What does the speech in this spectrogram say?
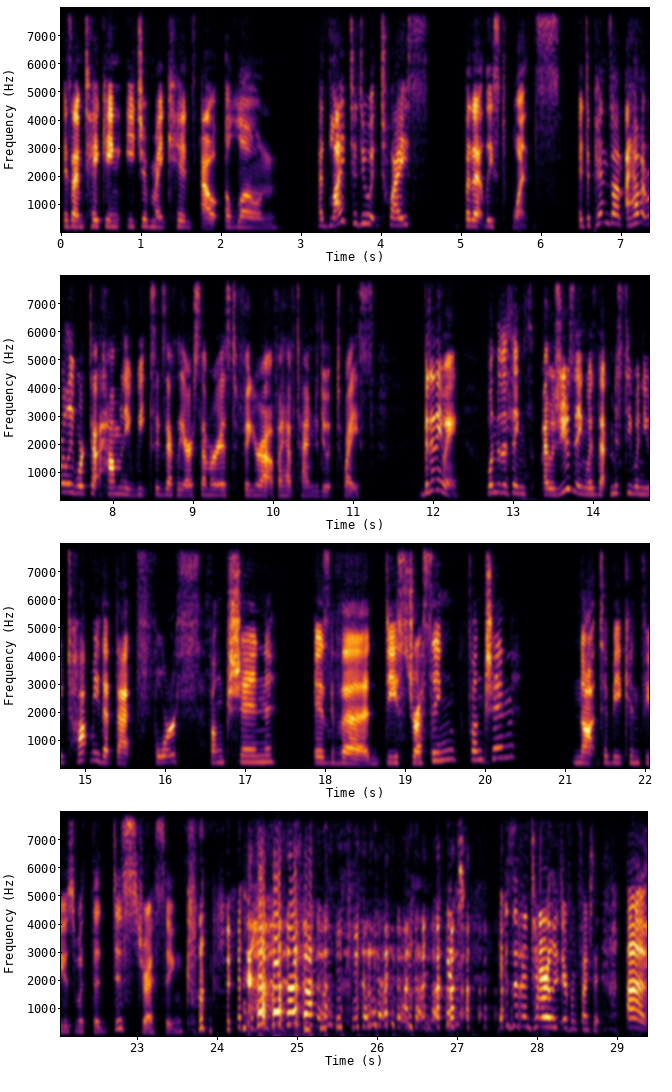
is I'm taking each of my kids out alone. I'd like to do it twice, but at least once. It depends on I haven't really worked out how many weeks exactly our summer is to figure out if I have time to do it twice. But anyway, one of the things I was using was that Mystie when you taught me that that fourth function is the de-stressing function not to be confused with the distressing function. it's an entirely different function. Um,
